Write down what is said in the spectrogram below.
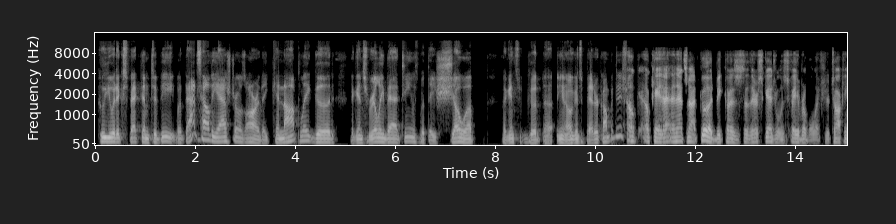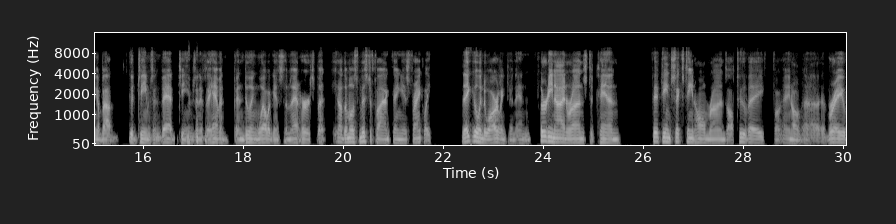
who you would expect them to beat, but that's how the Astros are. They cannot play good against really bad teams, but they show up against good uh, you know, against better competition. Okay, okay, that, and that's not good because their schedule is favorable if you're talking about good teams and bad teams. And if they haven't been doing well against them, that hurts. But, you know, the most mystifying thing is, frankly, they go into Arlington and 39 runs to 10, 15, 16 home runs, Altuve, you know, uh, Abreu.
